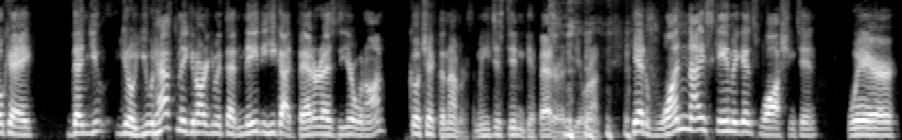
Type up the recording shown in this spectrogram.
Okay, then you you know you would have to make an argument that maybe he got better as the year went on. Go check the numbers. I mean, he just didn't get better as the year went on. He had one nice game against Washington where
